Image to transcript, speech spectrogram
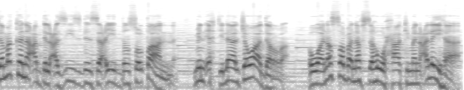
تمكن عبد العزيز بن سعيد بن سلطان من احتلال جوادر ونصب نفسه حاكما عليها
